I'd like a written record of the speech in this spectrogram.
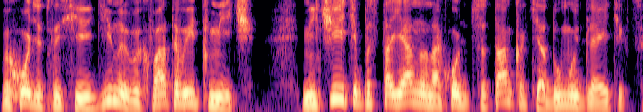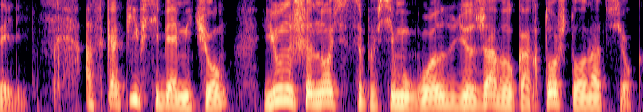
выходит на середину и выхватывает меч – Мечи эти постоянно находятся там, как я думаю, для этих целей. Оскопив себя мечом, юноша носится по всему городу, держа в руках то, что он отсек.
